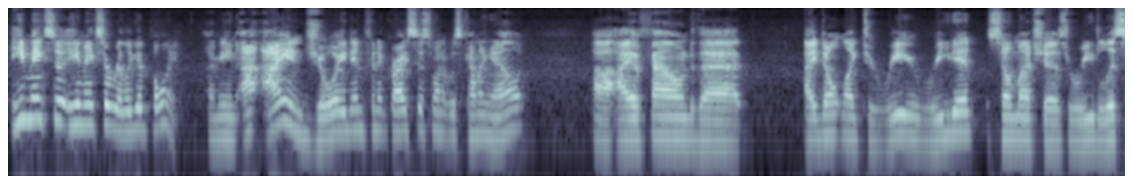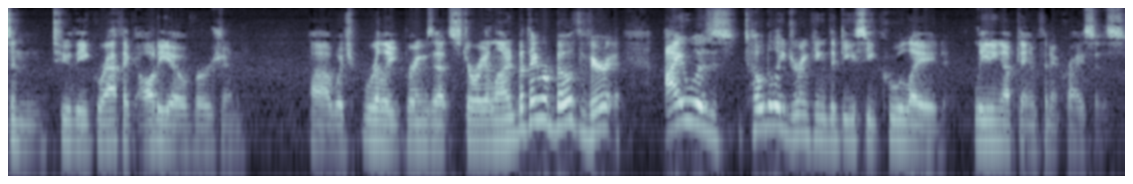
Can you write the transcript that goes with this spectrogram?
he makes a he makes a really good point. I mean, I, I enjoyed Infinite Crisis when it was coming out. Uh, I have found that I don't like to reread it so much as re-listen to the graphic audio version, uh, which really brings that storyline. But they were both very. I was totally drinking the DC Kool Aid leading up to Infinite Crisis.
